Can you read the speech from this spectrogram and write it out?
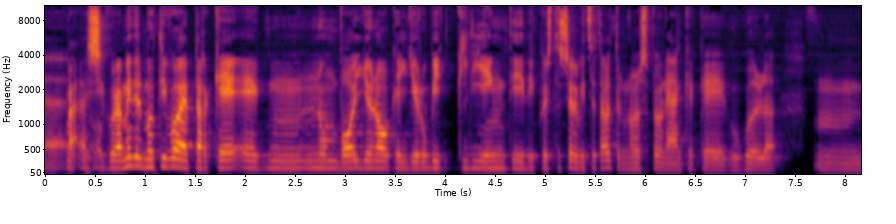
Uh, sicuramente il motivo è perché eh, non vogliono che gli rubi clienti di questo servizio. Tra l'altro, non lo sapevo neanche che Google mh,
